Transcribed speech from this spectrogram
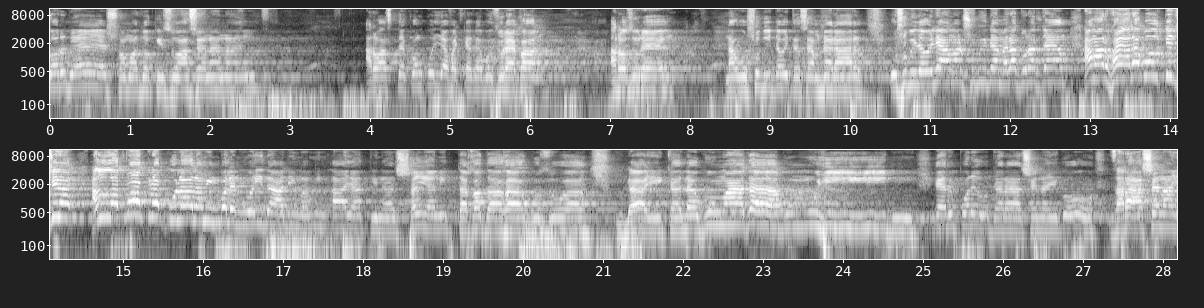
দরবে সমাজ কিছু আছে না নাই? আরও আস্তে কোন কলিয়া ফাটিয়া যাব এখন? আরও জোরে। না, অসুবিধা হইতেছে আপনার আর। অসুবিধা হইলে আমার সুবিধা মেলা দূরাত যায়। আমার ভাইয়ারা বলতেছিলাম আল্লাহ পাক রব্বুল আলামিন বলেন, ওয়াইদা আলিম আমিন আয়াতিনা শাইআন ইত্তাখাযাহা হুজুয়া, উলাইকা লাহুম আযাবুম মুহিন। এরপরেও যারা আসে নাই গো, যারা আসে নাই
